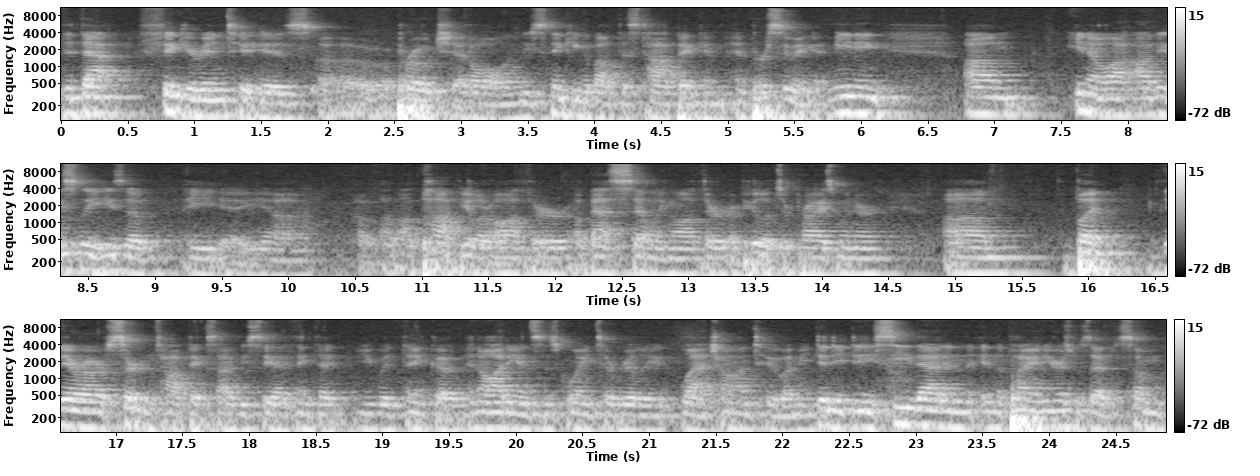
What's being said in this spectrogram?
did that figure into his uh, approach at all, and he's thinking about this topic and, and pursuing it? Meaning, um, you know, obviously he's a, a, a, uh, a, a popular author, a best-selling author, a Pulitzer Prize winner, um, but there are certain topics, obviously, I think that you would think of, an audience is going to really latch on to. I mean, did he, did he see that in, in the Pioneers? Was that some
